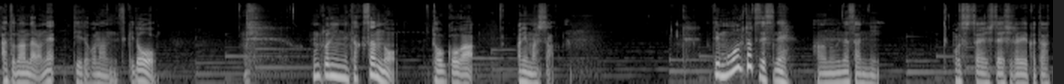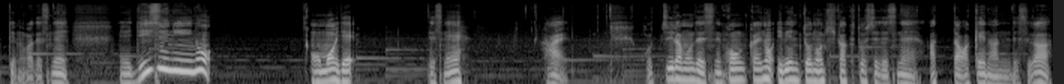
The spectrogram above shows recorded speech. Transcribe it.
あ、あとなんだろうねっていうとこなんですけど、本当にね、たくさんの投稿がありました。で、もう一つですね、あの、皆さんにお伝えしたい調べ方っていうのがですね、えディズニーの思い出ですね。はい。こちらもですね、今回のイベントの企画としてですね、あったわけなんですが、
